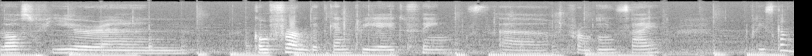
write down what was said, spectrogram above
lost fear and confirm that can create things uh, from inside, please come.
